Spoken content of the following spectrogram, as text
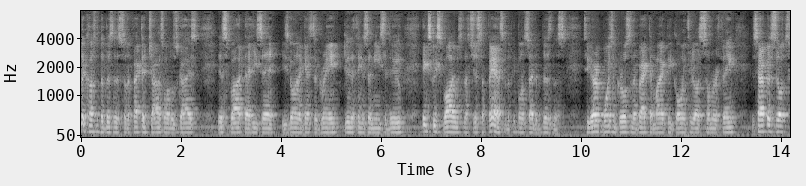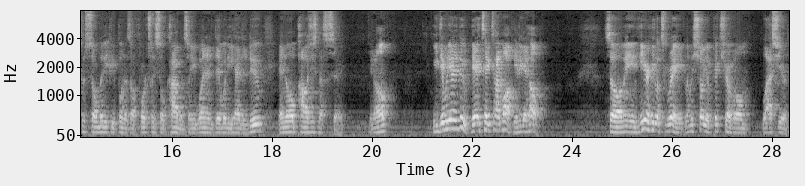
the that of the business, so the fact that John's one of those guys in the spot that he's in, he's going against the grain, doing the things that he needs to do, I think speaks volumes, not just the fans, but the people inside the business. See, there are boys and girls in the back that might be going through a similar thing. This happens to so many people, and it's unfortunately so common. So he went and did what he had to do, and no apologies necessary. You know? He did what he had to do. He had to take time off. He had to get help. So, I mean, here he looks great. Let me show you a picture of him last year.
